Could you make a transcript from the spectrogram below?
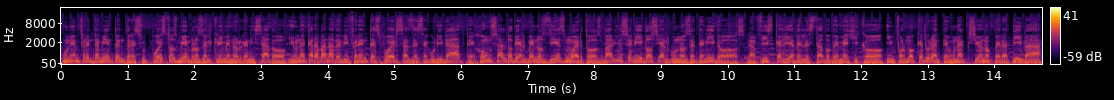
Un enfrentamiento entre supuestos miembros del crimen organizado y una caravana de diferentes fuerzas de seguridad dejó un saldo de al menos 10 muertos, varios heridos y algunos detenidos. La Fiscalía del Estado de México informó que durante una acción operativa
